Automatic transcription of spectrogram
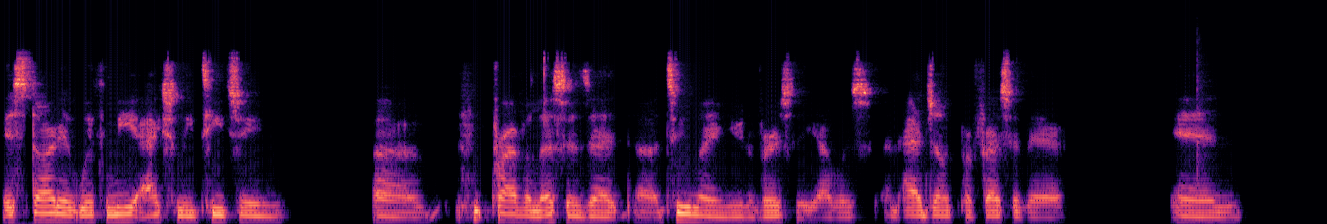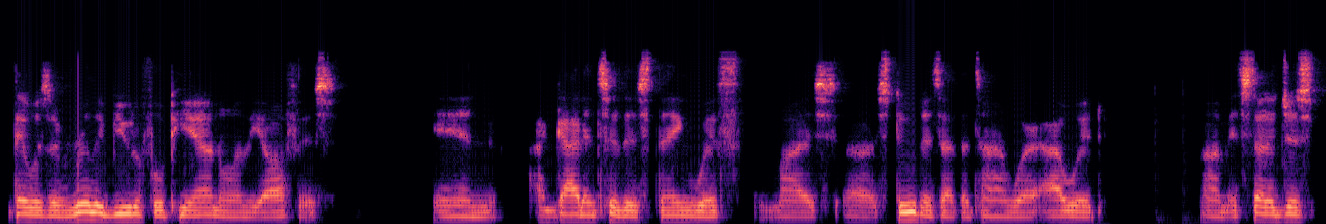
it started with me actually teaching uh, private lessons at uh, Tulane University. I was an adjunct professor there, and there was a really beautiful piano in the office. And I got into this thing with my uh, students at the time where I would, um, instead of just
